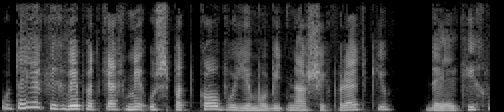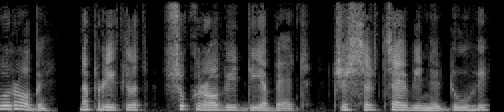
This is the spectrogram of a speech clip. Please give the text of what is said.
У деяких випадках ми успадковуємо від наших предків деякі хвороби, наприклад, цукровий діабет чи серцеві недуги,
